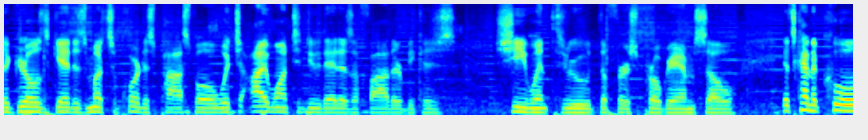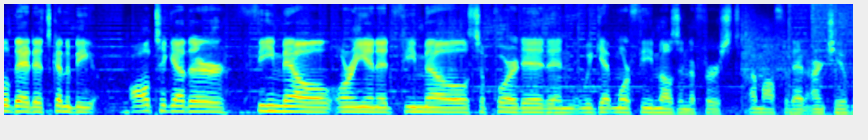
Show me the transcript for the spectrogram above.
The girls get as much support as possible, which I want to do that as a father because she went through the first program. So it's kind of cool that it's going to be altogether female oriented, female supported, and we get more females in the first. I'm all for that, aren't you?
